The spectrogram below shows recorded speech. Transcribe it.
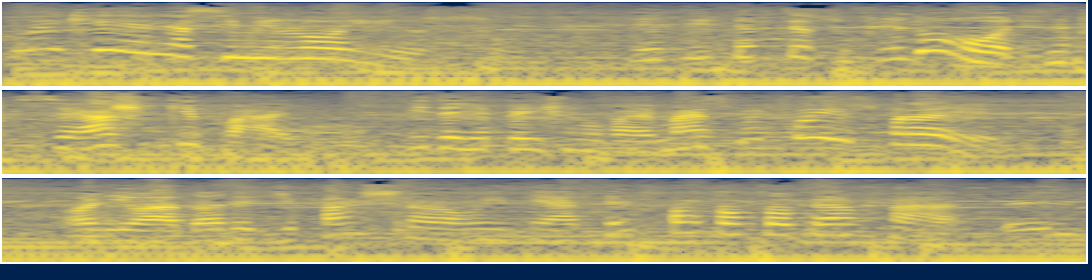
como é que ele assimilou isso? Ele deve ter sofrido horrores, né? Porque você acha que vai e de repente não vai mais, como é que foi isso pra ele? Olha, eu adoro ele de paixão? Tem até foto autografada, hein?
